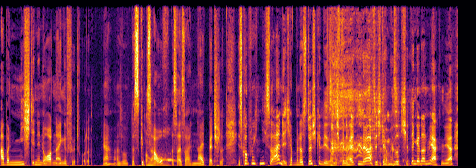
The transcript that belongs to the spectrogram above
aber nicht in den Orden eingeführt wurde. Ja, also das gibt's Oh. auch. Ist also ein Knight Bachelor. Jetzt guck mich nicht so an. Ich habe mir das durchgelesen. Ich bin halt ein Nerd. Ich kann mir solche Dinge dann merken, ja.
